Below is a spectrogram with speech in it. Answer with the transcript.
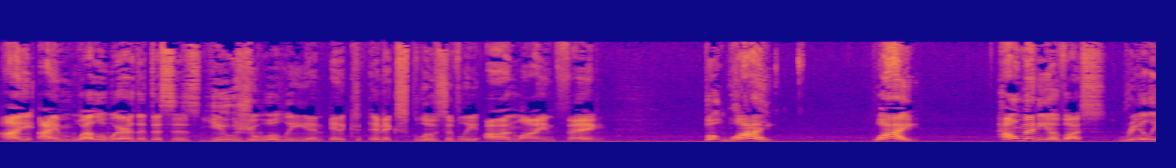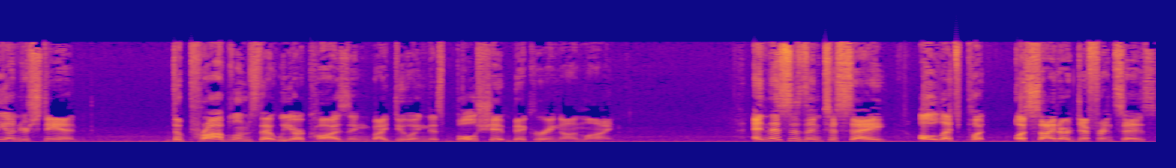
I, I'm well aware that this is usually an, an exclusively online thing. But why? Why? How many of us really understand the problems that we are causing by doing this bullshit bickering online? And this isn't to say, oh, let's put aside our differences.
